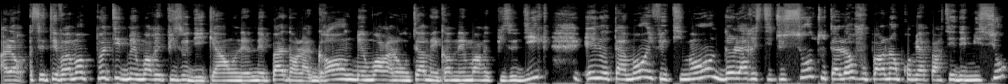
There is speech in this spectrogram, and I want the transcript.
Alors, c'était vraiment petite mémoire épisodique. Hein. On n'est pas dans la grande mémoire à long terme, mais grande mémoire épisodique. Et notamment, effectivement, de la restitution. Tout à l'heure, je vous parlais en première partie d'émission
